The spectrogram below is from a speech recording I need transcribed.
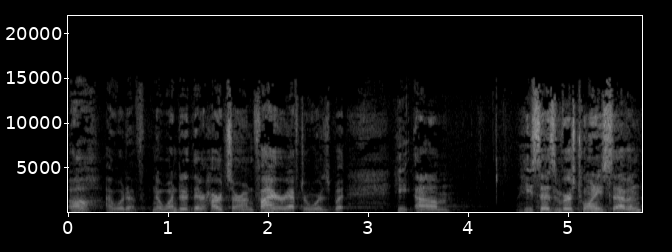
Oh, I would have. No wonder their hearts are on fire afterwards. But he, um, he says in verse 27,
